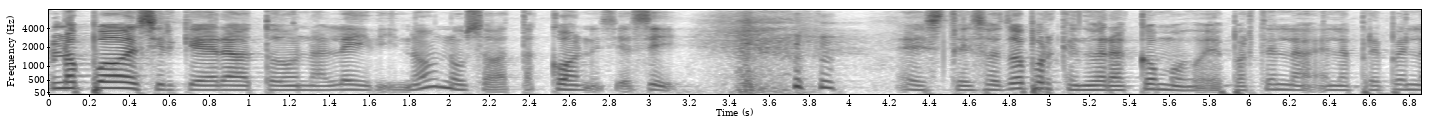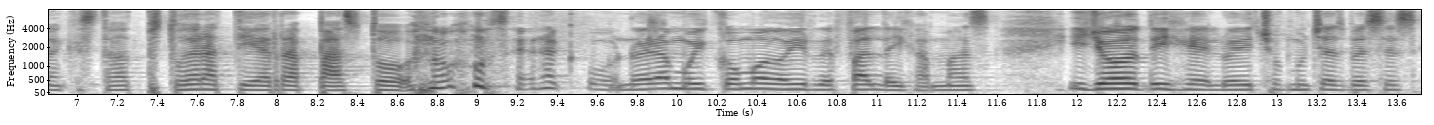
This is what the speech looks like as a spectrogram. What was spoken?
No puedo decir que era toda una lady, ¿no? No usaba tacones y así. Este, sobre todo porque no era cómodo. Y aparte en la, en la prepa en la que estaba, pues todo era tierra, pasto, ¿no? O sea, era como, no era muy cómodo ir de falda y jamás. Y yo dije, lo he dicho muchas veces,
